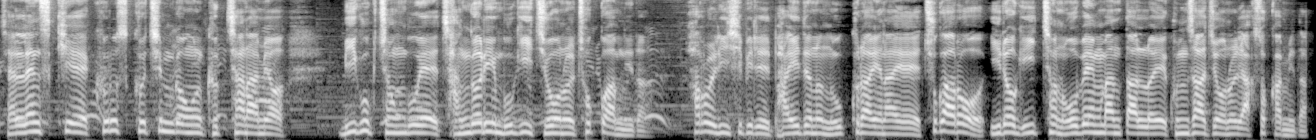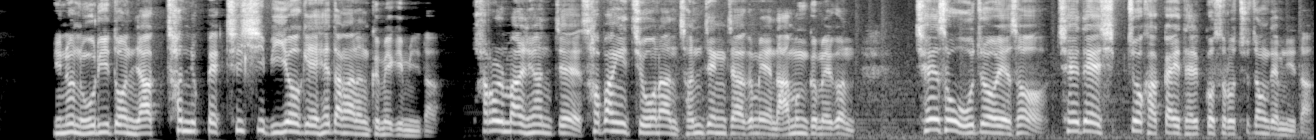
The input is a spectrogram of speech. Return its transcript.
젤렌스키의 크루스크 침공을 극찬하며 미국 정부의 장거리 무기 지원을 촉구합니다. 8월 21일 바이든은 우크라이나에 추가로 1억 2,500만 달러의 군사 지원을 약속합니다. 이는 우리 돈 약 1,672억에 해당하는 금액입니다. 8월 말 현재 서방이 지원한 전쟁 자금의 남은 금액은 최소 5조에서 최대 10조 가까이 될 것으로 추정됩니다.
